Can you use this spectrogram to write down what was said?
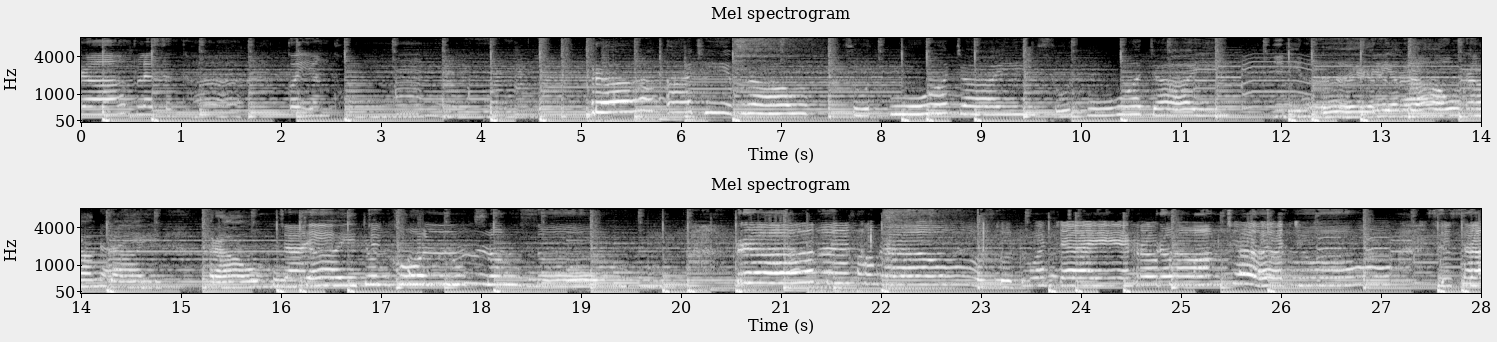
รักและศรัทธาก็ยังคงอยู่รักอาชีพเราสุดหัวใจสุดหัว ใจยินเอ่ยเรียกเราครั้งใด เราภูมิใจจนคนลุกลงสู่รักงานของเรา สุดหัวใจเราพร้อมเชิดชูศึกษา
